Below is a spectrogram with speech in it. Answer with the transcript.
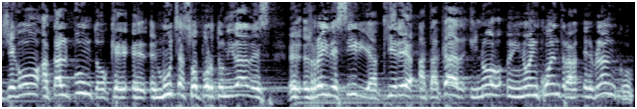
llegó a tal punto que en muchas oportunidades el, el, rey de Siria quiere atacar y no, y no encuentra el blanco.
